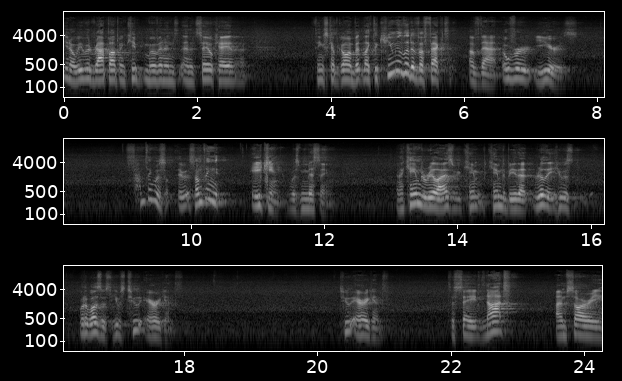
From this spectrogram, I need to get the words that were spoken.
you know we would wrap up and keep moving and, and say okay, and uh, things kept going. But like the cumulative effect of that over years, something was, was something aching was missing. And I came to realize, it came, came to be that really he was, what it was was he was too arrogant too arrogant to say, not, I'm sorry,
